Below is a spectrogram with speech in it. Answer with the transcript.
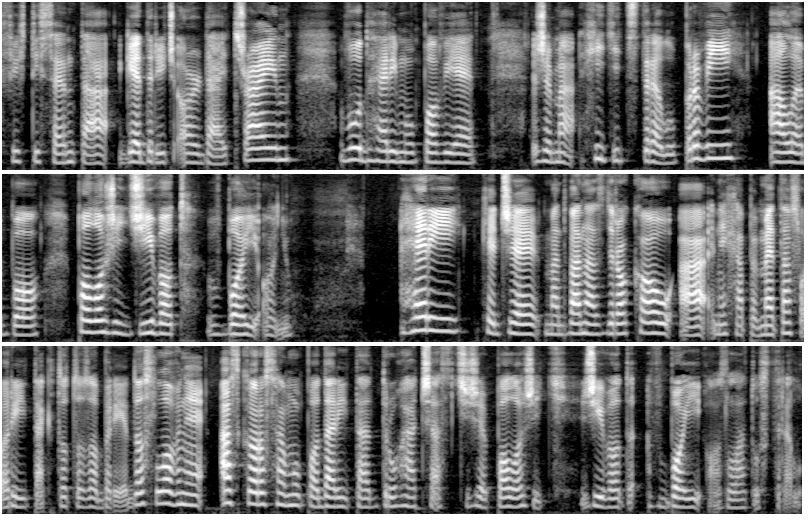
50 centa Get Rich or Die Trying Wood Harry mu povie, že má chytiť strelu prvý alebo položiť život v boji o ňu. Harry, keďže má 12 rokov a nechápe metafory, tak toto zoberie doslovne a skoro sa mu podarí tá druhá časť, čiže položiť život v boji o zlatú strelu.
